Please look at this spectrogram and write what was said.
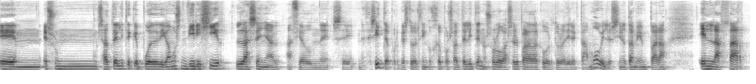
Em, es un satélite que puede, digamos, dirigir la señal hacia donde se necesite, porque esto del 5G por satélite no solo va a ser para dar cobertura directa a móviles, sino también para enlazar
